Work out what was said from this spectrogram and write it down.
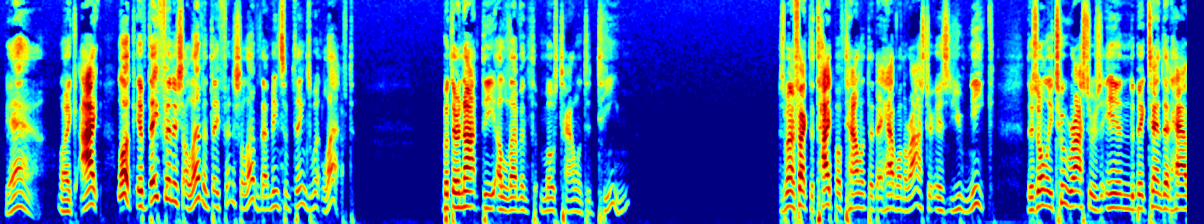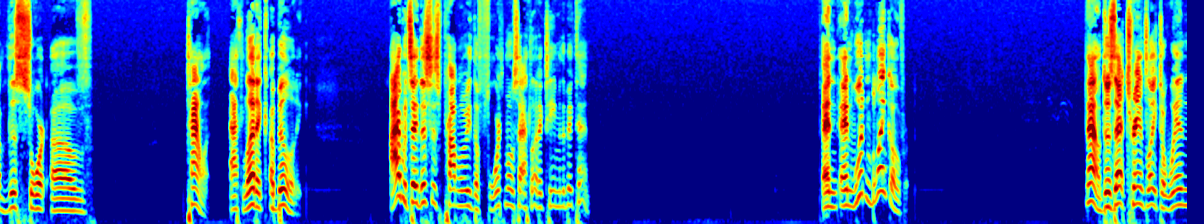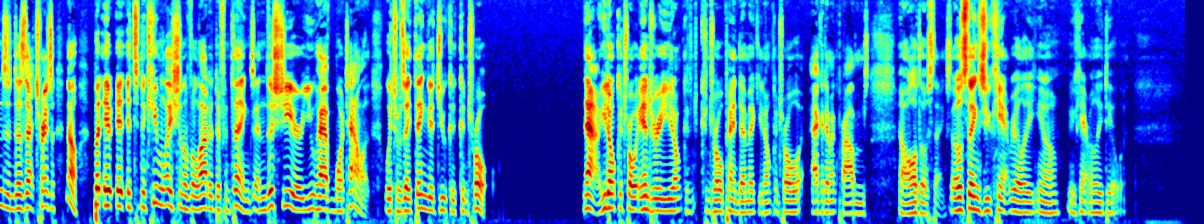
Yeah. Like I look, if they finish 11th, they finish 11th. That means some things went left. But they're not the 11th most talented team. As a matter of fact, the type of talent that they have on the roster is unique there's only two rosters in the Big Ten that have this sort of talent, athletic ability. I would say this is probably the fourth most athletic team in the Big Ten. And and wouldn't blink over. Now, does that translate to wins and does that translate? No, but it, it, it's an accumulation of a lot of different things. And this year you have more talent, which was a thing that you could control. Now, you don't control injury, you don't c- control pandemic, you don't control academic problems, you know, all those things. Those things you can't really, you know, you can't really deal with.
